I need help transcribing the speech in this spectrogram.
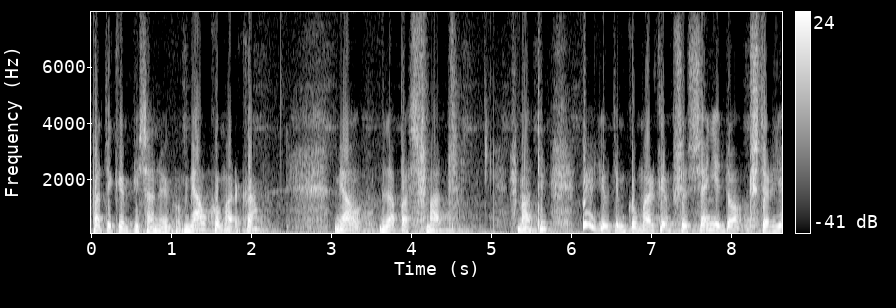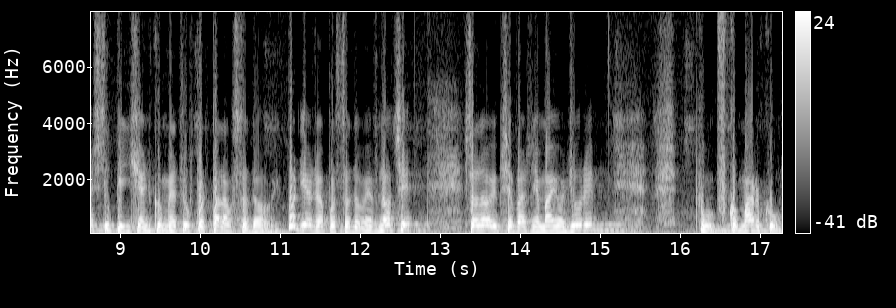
patykiem pisanego. Miał komarka, miał zapas szmat, szmaty, jeździł tym komarkiem w przestrzeni do 40-50 metrów, podpalał stodoły. Podjeżdżał po stodołę w nocy, stodoły przeważnie mają dziury, w, w komarku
